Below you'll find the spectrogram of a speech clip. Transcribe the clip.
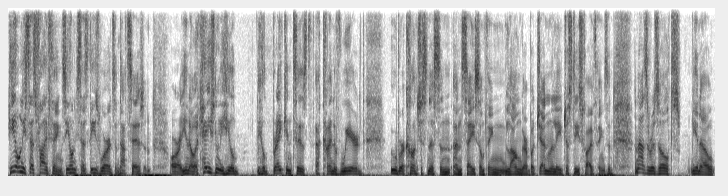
He only says five things. He only says these words, and that's it. And or you know, occasionally he'll he'll break into a kind of weird uber consciousness and, and say something longer, but generally just these five things. And and as a result, you know,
